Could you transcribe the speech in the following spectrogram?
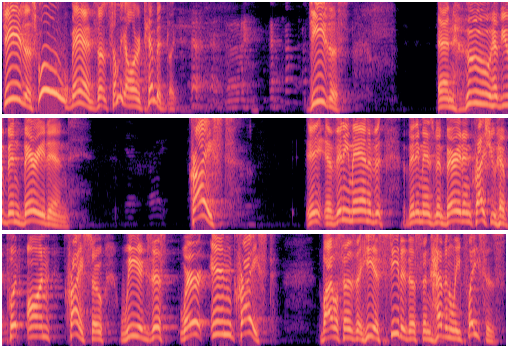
Jesus, woo, man. So, some of y'all are timid. Like, Jesus. And who have you been buried in? Christ. If any man, if any man's been buried in Christ, you have put on Christ. So we exist where? In Christ. The Bible says that he has seated us in heavenly places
